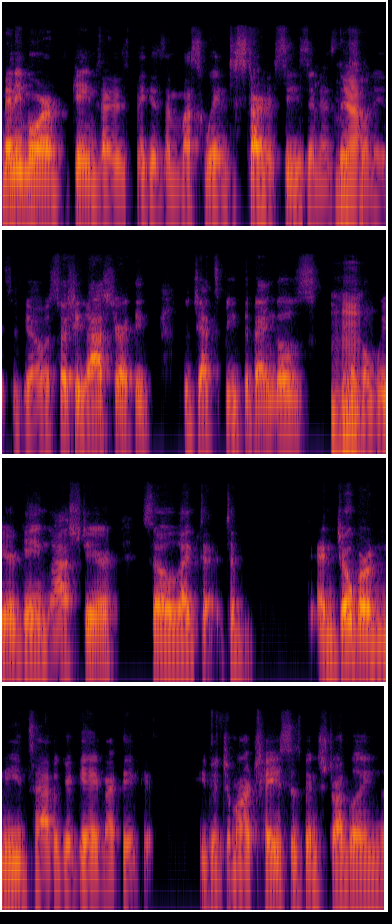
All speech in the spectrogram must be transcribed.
many more games that are as big as a must win to start a season as this yeah. one is. You know, especially last year, I think the Jets beat the Bengals mm-hmm. like a weird game last year. So like to, to and Joe Burrow needs to have a good game. I think even Ja'Marr Chase has been struggling.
